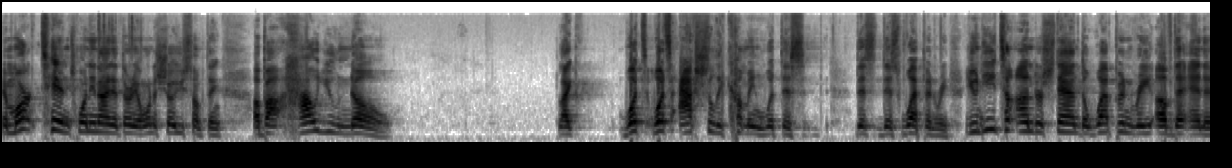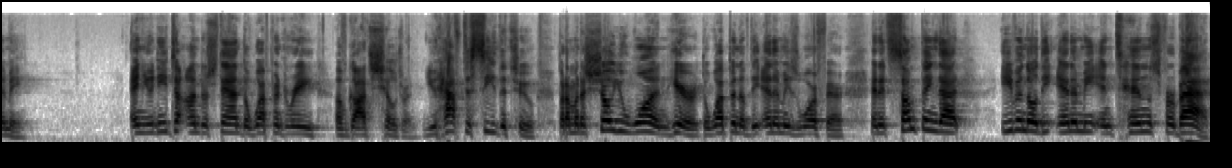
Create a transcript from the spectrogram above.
In Mark 10, 29 and 30, I want to show you something about how you know, like, what's, what's actually coming with this, this, this weaponry. You need to understand the weaponry of the enemy. And you need to understand the weaponry of God's children. You have to see the two. But I'm going to show you one here, the weapon of the enemy's warfare. And it's something that, even though the enemy intends for bad,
